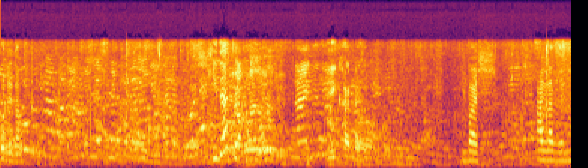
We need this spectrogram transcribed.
করে দাও। খিদা? এইখানে বাস, আর লাগবে না।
